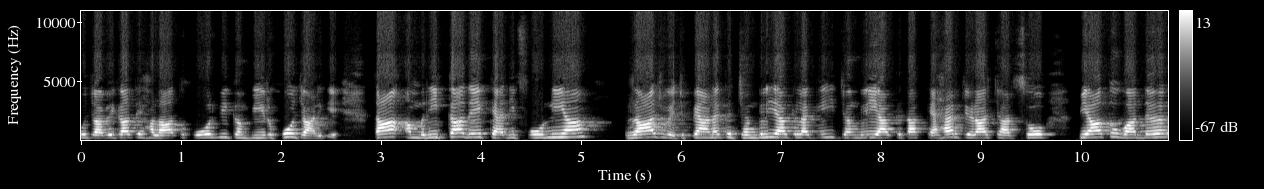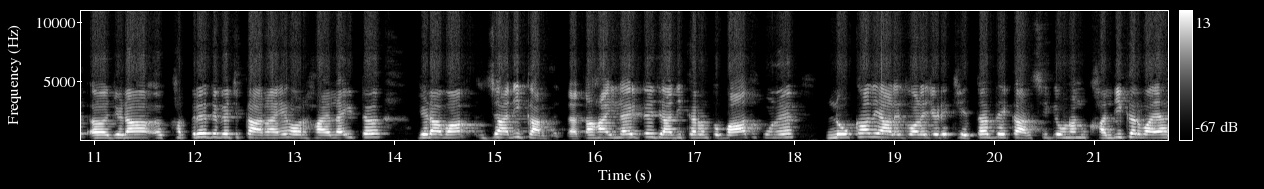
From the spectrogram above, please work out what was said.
ਹੋ ਜਾਵੇਗਾ ਤੇ ਹਾਲਾਤ ਹੋਰ ਵੀ ਗੰਭੀਰ ਹੋ ਜਾਣਗੇ। ਤਾਂ ਅਮਰੀਕਾ ਦੇ ਕੈਲੀਫੋਰਨੀਆ ਰਾਜ ਵਿੱਚ ਭਿਆਨਕ ਜੰਗਲੀ ਅੱਗ ਲੱਗੀ। ਜੰਗਲੀ ਅੱਗ ਦਾ ਕਹਿਰ ਜਿਹੜਾ 450 ਤੋਂ ਵੱਧ ਜਿਹੜਾ ਖਤਰੇ ਦੇ ਵਿੱਚ ਘਰ ਆਏ ਔਰ ਹਾਈਲਾਈਟ ਜਿਹੜਾ ਵਾ ਜਾਰੀ ਕਰ ਦਿੱਤਾ। ਤਾਂ ਹਾਈਲਾਈਟ ਜਾਰੀ ਕਰਨ ਤੋਂ ਬਾਅਦ ਹੁਣ ਲੋਕਾਂ ਦੇ ਆਲੇ ਦੁਆਲੇ ਜਿਹੜੇ ਖੇਤਰ ਦੇ ਘਰ ਸੀਗੇ, ਉਹਨਾਂ ਨੂੰ ਖਾਲੀ ਕਰਵਾਇਆ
